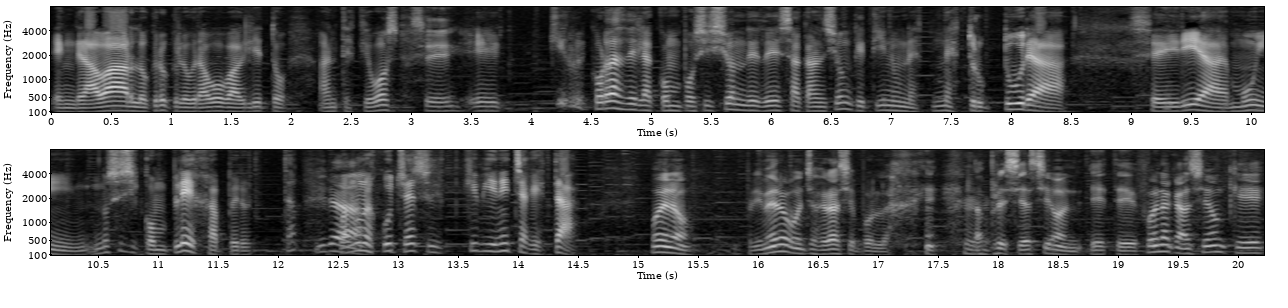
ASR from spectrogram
en, grabarlo, creo que lo grabó Baglietto antes que vos. Sí. Eh, ¿Qué recordás de la composición de, de esa canción que tiene una, una, estructura, se diría, muy, no sé si compleja, pero está, cuando uno escucha eso, qué bien hecha que está? Bueno, primero muchas gracias por la, la apreciación. Este, fue una canción que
